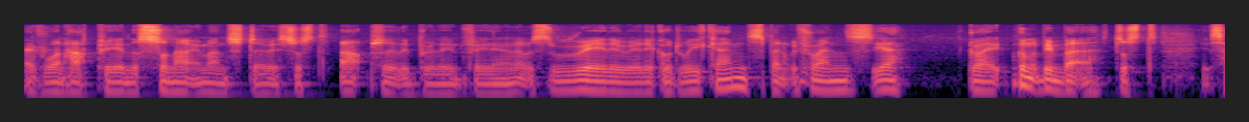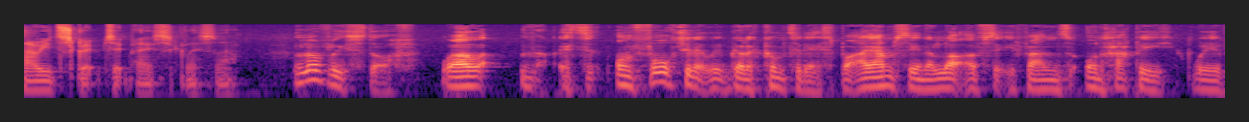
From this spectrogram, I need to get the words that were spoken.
everyone happy and the sun out in Manchester. It's just absolutely brilliant feeling, and it was really really good weekend spent with friends. Yeah, great. Couldn't have been better. Just it's how you'd script it basically. So. Lovely stuff. Well, it's unfortunate we've got to come to this, but I am seeing a lot of City fans unhappy with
